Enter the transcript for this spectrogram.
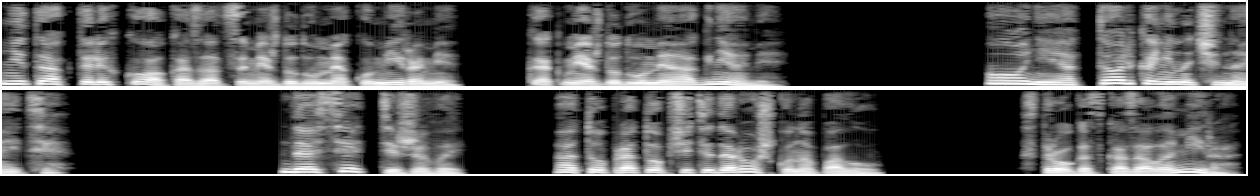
Не так-то легко оказаться между двумя кумирами, как между двумя огнями». «О нет, только не начинайте». «Да сядьте же вы, а то протопчете дорожку на полу», — строго сказала Мира.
